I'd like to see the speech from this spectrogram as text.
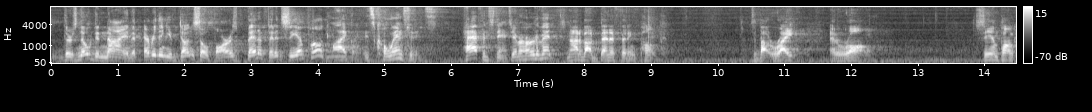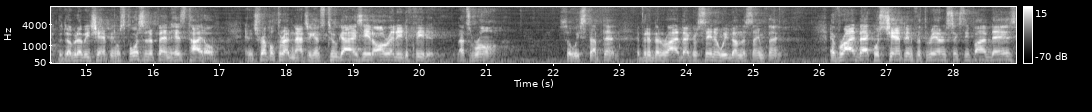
There's no denying that everything you've done so far has benefited CM Punk. Michael, it's coincidence, happenstance. You ever heard of it? It's not about benefiting Punk. It's about right and wrong. CM Punk, the WWE champion, was forced to defend his title in a triple threat match against two guys he had already defeated. That's wrong. So we stepped in. If it had been Ryback or Cena, we'd done the same thing. If Ryback was champion for 365 days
